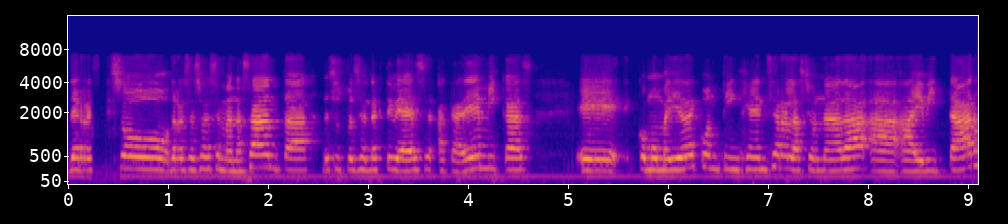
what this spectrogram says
de, receso, de receso de Semana Santa, de suspensión de actividades académicas, eh, como medida de contingencia relacionada a, evitar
